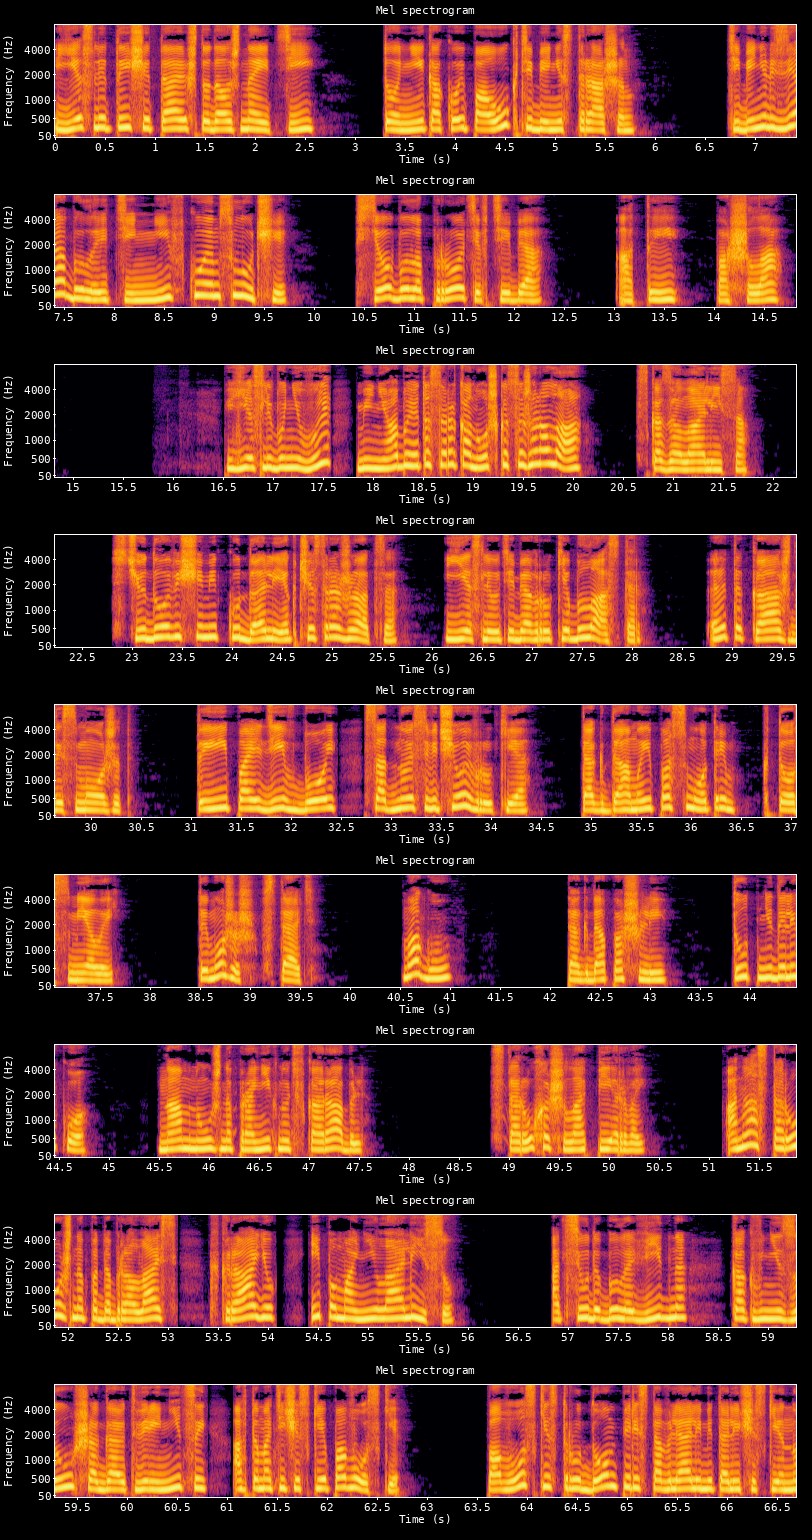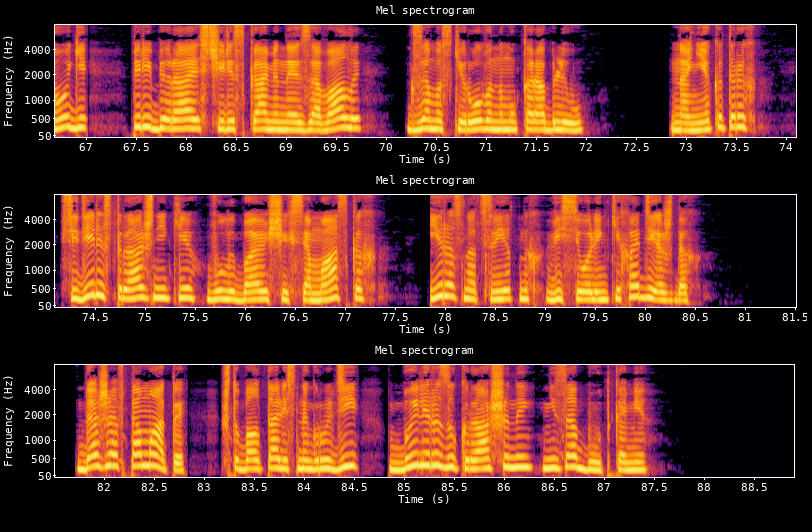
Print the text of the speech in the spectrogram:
Если ты считаешь, что должна идти, то никакой паук тебе не страшен. Тебе нельзя было идти ни в коем случае» Все было против тебя, а ты пошла. «Если бы не вы, меня бы эта сороконожка сожрала», — сказала Алиса. «С чудовищами куда легче сражаться, если у тебя в руке бластер. Это каждый сможет. Ты пойди в бой с одной свечой в руке, тогда мы и посмотрим, кто смелый. Ты можешь встать?» «Могу». «Тогда пошли. Тут недалеко. Нам нужно проникнуть в корабль». Старуха шла первой. Она осторожно подобралась к краю и поманила Алису. Отсюда было видно, как внизу шагают вереницей автоматические повозки. Повозки с трудом переставляли металлические ноги, перебираясь через каменные завалы к замаскированному кораблю. На некоторых сидели стражники в улыбающихся масках и разноцветных веселеньких одеждах. Даже автоматы, что болтались на груди, были разукрашены незабудками.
